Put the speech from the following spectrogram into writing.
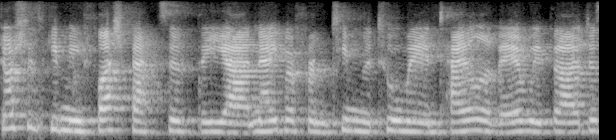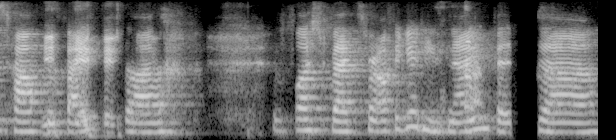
Josh has given me flashbacks of the uh, neighbour from Tim the Toolman Taylor there with uh, just half the face. Uh, flashbacks from I forget his name, but uh,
